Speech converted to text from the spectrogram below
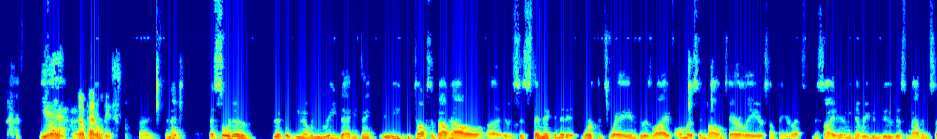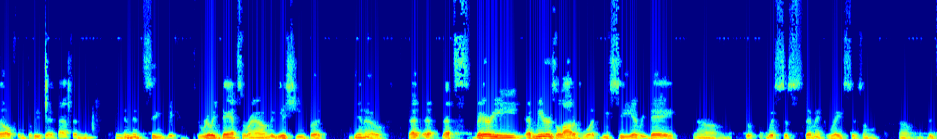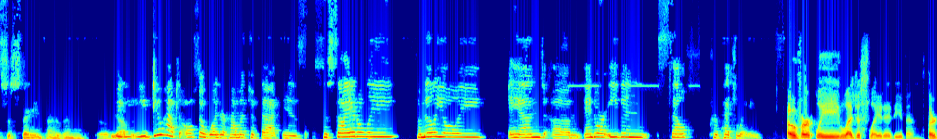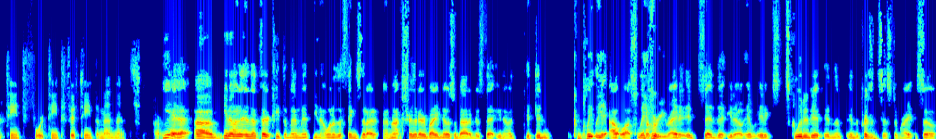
Yeah. Right, right, no right. penalties. Right. And that, that's sort of, you know, when you read that, you think, he, he talks about how, uh, it was systemic and that it worked its way into his life almost involuntarily or something, or that's beside him. He never even knew this about himself until the event happened and, and then seemed to really dance around the issue. But, you know, that, that, that's very, that mirrors a lot of what we see every day, um, with, with systemic racism. Um, that's sustained kind of in uh, the You, you do have to also wonder how much of that is societally, familially, and um, and or even self-perpetuating. Overtly legislated, even thirteenth, fourteenth, fifteenth amendments. Are- Yeah, um, you know, in the Thirteenth Amendment, you know, one of the things that I, I'm not sure that everybody knows about it is that you know it, it didn't completely outlaw slavery, right? It, it said that you know it, it excluded it in the in the prison system, right? So,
